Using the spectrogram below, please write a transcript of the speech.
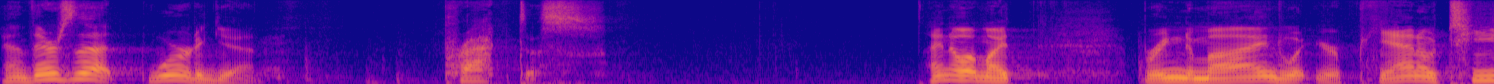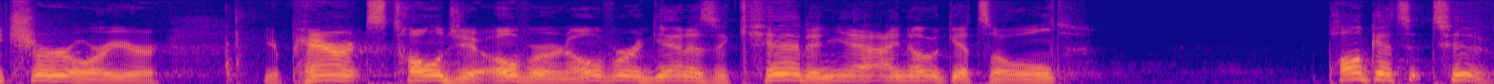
And there's that word again practice. I know it might bring to mind what your piano teacher or your your parents told you over and over again as a kid, and yeah, I know it gets old. Paul gets it too.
